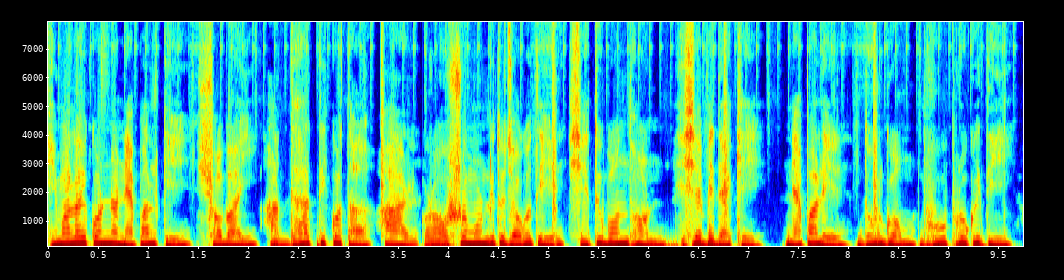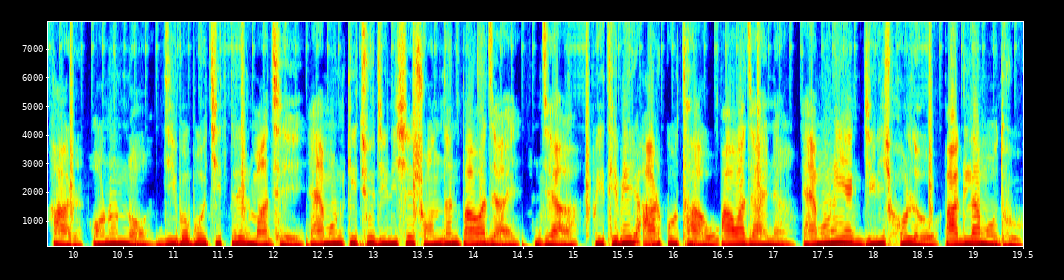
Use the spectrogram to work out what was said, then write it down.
হিমালয় কন্যা নেপালকে সবাই আধ্যাত্মিকতা আর রহস্যমণ্ডিত জগতের সেতুবন্ধন হিসেবে দেখে। নেপালের দুর্গম ভূপ্রকৃতি আর অনন্য জীববৈচিত্র্যের মাঝে এমন কিছু জিনিসের সন্ধান পাওয়া যায় যা পৃথিবীর আর কোথাও পাওয়া যায় না। এমনই এক জিনিস হল পাগলা মধু।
